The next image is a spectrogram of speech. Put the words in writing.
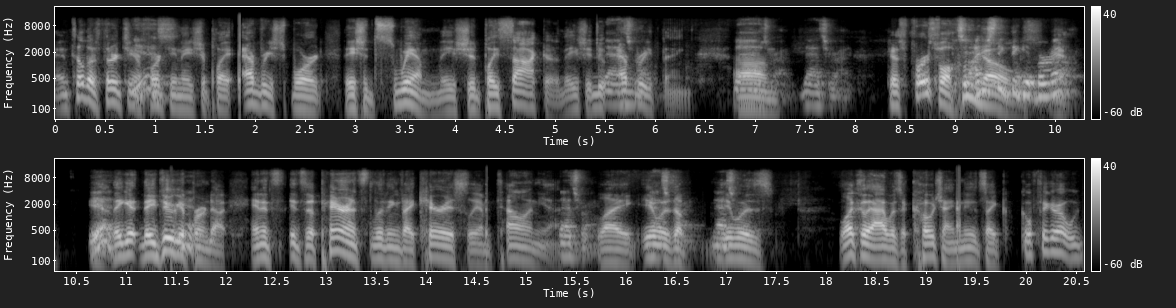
until they're 13 or 14 they should play every sport they should swim they should play soccer they should do That's everything right. That's um, right. That's right. Because first of all, who so I knows? just think they get burned yeah. out. Yeah, yeah, they get they do get yeah. burned out, and it's it's the parents living vicariously. I'm telling you. That's right. Like it That's was right. a That's it right. was. Luckily, I was a coach. I knew it's like go figure out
